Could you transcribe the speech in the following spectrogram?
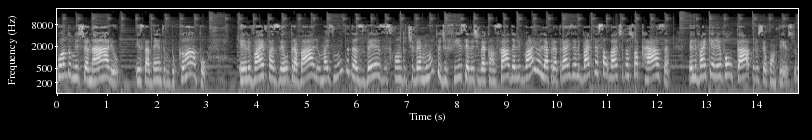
quando o missionário está dentro do campo, ele vai fazer o trabalho, mas muitas das vezes, quando tiver muito difícil, ele estiver cansado, ele vai olhar para trás, ele vai ter saudade da sua casa. Ele vai querer voltar para o seu contexto.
